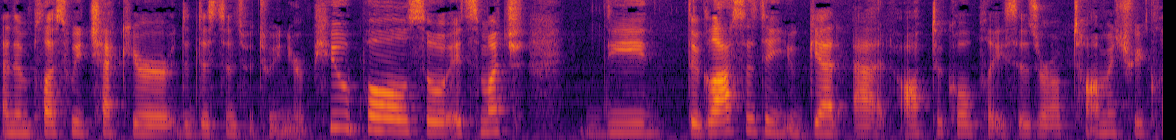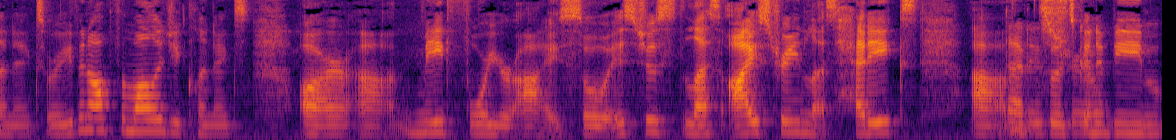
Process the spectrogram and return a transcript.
and then plus we check your the distance between your pupils, so it's much the the glasses that you get at optical places or optometry clinics or even ophthalmology clinics are um, made for your eyes. So it's just less eye strain, less headaches. Um, That is so it's going to be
